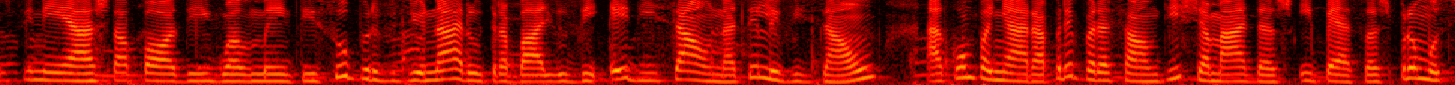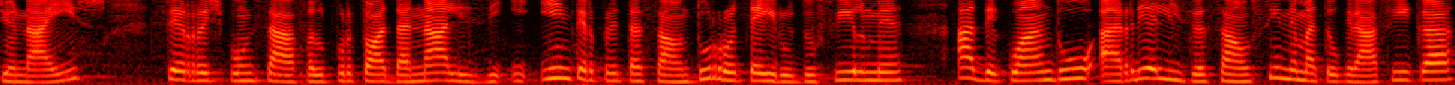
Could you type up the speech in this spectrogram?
O cineasta pode igualmente supervisionar o trabalho de edição na televisão, acompanhar a preparação de chamadas e peças promocionais, ser responsável por toda análise e interpretação do roteiro do filme, adequando-o à realização cinematográfica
